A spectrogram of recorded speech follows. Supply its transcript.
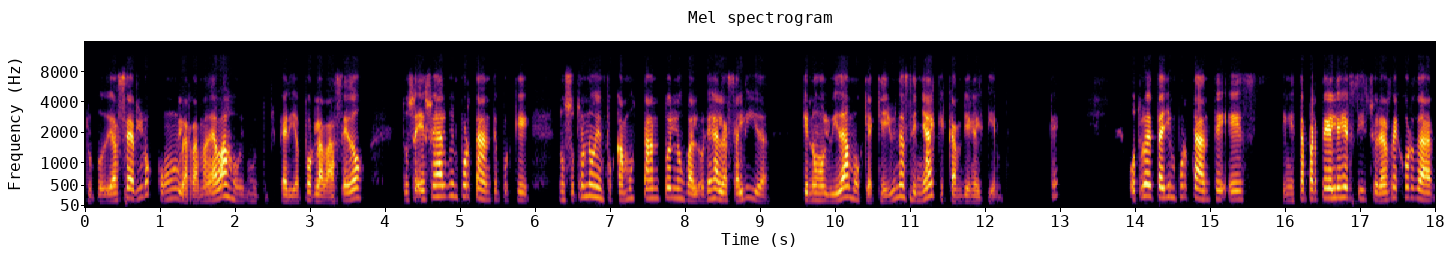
yo podría hacerlo con la rama de abajo y multiplicaría por la base 2. Entonces eso es algo importante porque nosotros nos enfocamos tanto en los valores a la salida que nos olvidamos que aquí hay una señal que cambia en el tiempo. Otro detalle importante es, en esta parte del ejercicio, era recordar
